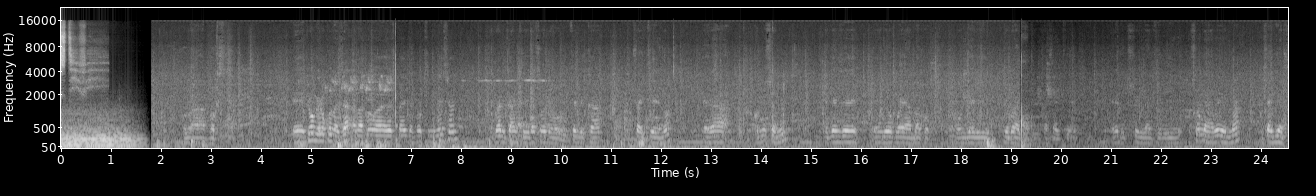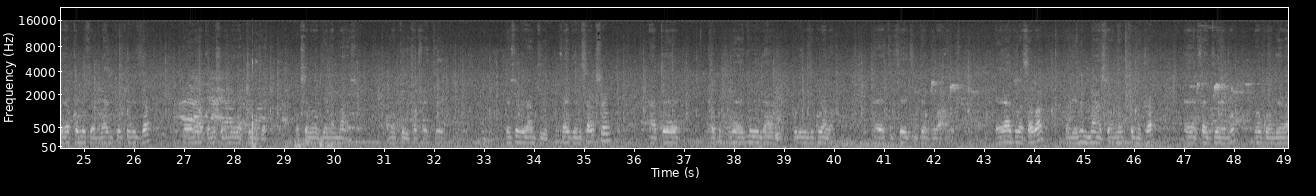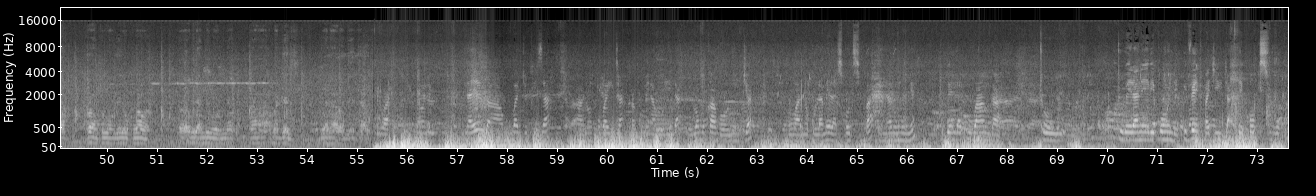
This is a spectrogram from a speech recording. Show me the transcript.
Box TV. olwa box Eh, twongera okwebaza abantu ba spider box nation okulabika nti basobola okutegeka site eno. Era commission egenze yongera okubayambako mu ngeri gyebalategeka site eno. Era tetusuubira nti buli nsonga yabwe yonna esaidi yaffe eya commission bagituukiriza era commission nebakkiriza okusobola okugenda mu maaso n'okutegeka site eno tesuubira nti site eri sanction ate tulinda bulinzi kulaba kiki ekijja okubaawo era tubasaba bagende mu maaso n'okutegeka site eno n'okwongera abantu bongera okubawa obuyambi bwonna amagezi gebanaba neetaaga naye nga kubajjukiza ah, n'okubayita nga kumi na mwenda. Olw'omukaaga olujja wano ku lamela sports ba enalumunye tugenda kubanga tu- tubeera n'ebikonde event bagiyita the box walk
